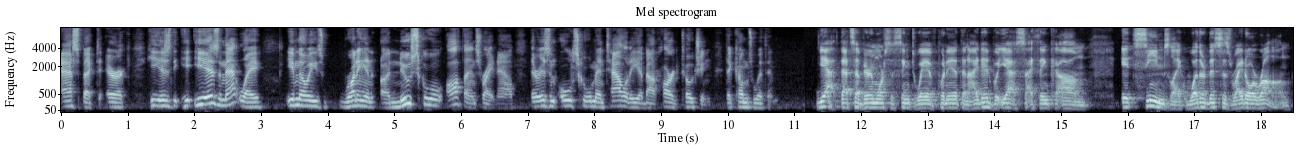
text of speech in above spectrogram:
aspect to Eric. He is the, he, he is in that way even though he's running an, a new school offense right now, there is an old school mentality about hard coaching that comes with him. Yeah, that's a very more succinct way of putting it than I did. But yes, I think um, it seems like whether this is right or wrong,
